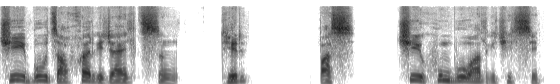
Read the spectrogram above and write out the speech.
чи бүү завхаар гэж айлдсан тэр бас чи хүн бүү ал гэж хэлсэн юм.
